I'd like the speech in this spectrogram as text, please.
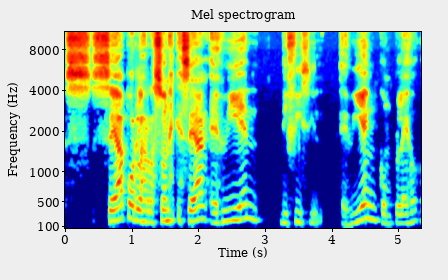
sea por las razones que sean, es bien difícil, es bien complejo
